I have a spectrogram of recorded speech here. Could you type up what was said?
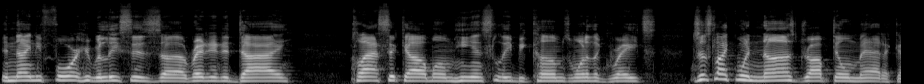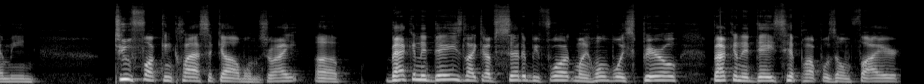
In 94, he releases uh, Ready to Die, classic album. He instantly becomes one of the greats. Just like when Nas dropped Illmatic. I mean, two fucking classic albums, right? Uh, back in the days, like I've said it before with my homeboy Spiro, back in the days, hip hop was on fire.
